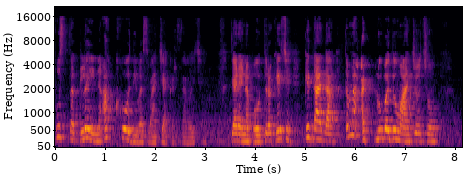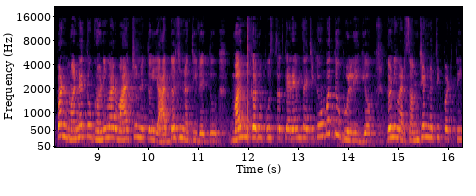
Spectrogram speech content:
પુસ્તક લઈને આખો દિવસ વાંચ્યા કરતા હોય છે. ત્યારે એના પૌત્ર કહે છે કે, દાદા, તમે આટલું બધું વાંચો છો પણ મને તો ઘણીવાર વાંચું ને તો યાદ જ નથી રહેતું. બંધ કરું પુસ્તક ત્યારે એમ થાય છે કે હું બધું ભૂલી ગયો. ઘણીવાર સમજણ નથી પડતી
